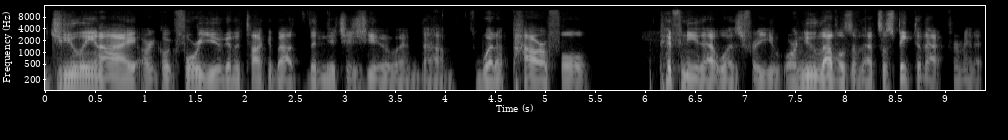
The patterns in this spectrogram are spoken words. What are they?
Julie and I are going for you going to talk about the niche is you and um, what a powerful epiphany that was for you or new levels of that. So speak to that for a minute,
